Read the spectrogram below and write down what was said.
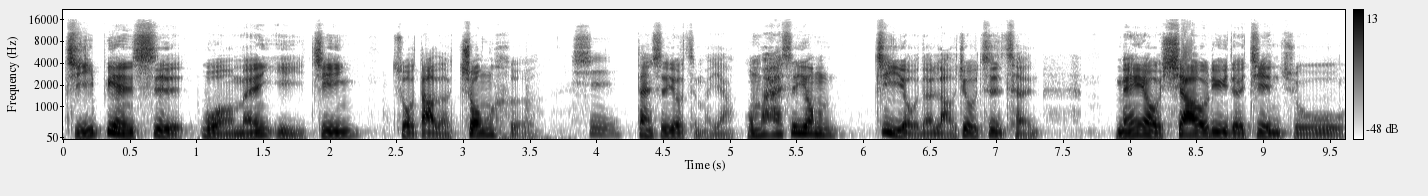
即便是我们已经。做到了中和，是，但是又怎么样？我们还是用既有的老旧制成，没有效率的建筑物，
